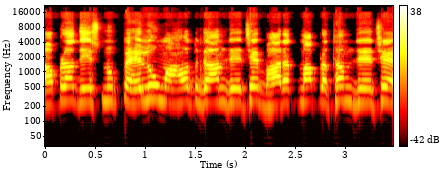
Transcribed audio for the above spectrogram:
આપણા દેશનું પહેલું માહોત ગામ જે છે, ભારતમાં પ્રથમ જે છે,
